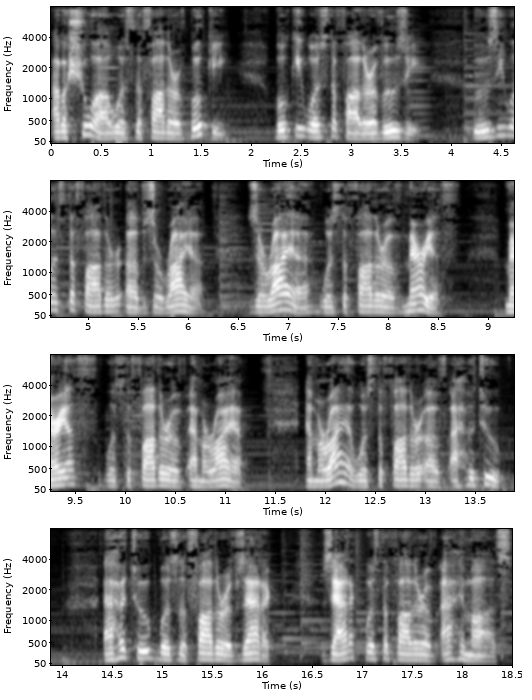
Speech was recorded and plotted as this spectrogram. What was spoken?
Abishua was the father of Bukki. Bukki was the father of Uzzi. Uzzi was the father of Zariah. Zariah was the father of Meraioth. Meraioth was the father of Amariah. Amariah was the father of Ahitub. Ahitub was the father of Zadok. Zadok was the father of Ahimaaz.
